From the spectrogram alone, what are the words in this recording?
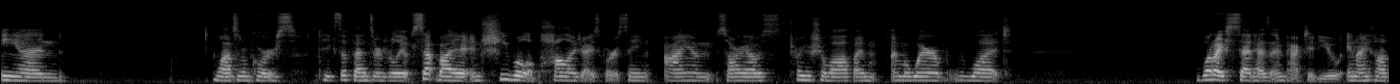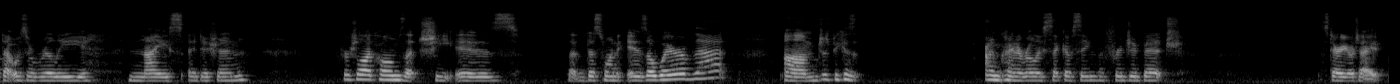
and Watson, of course, takes offense or is really upset by it, and she will apologize for it, saying, "I am sorry. I was trying to show off. I'm I'm aware of what what I said has impacted you." And I thought that was a really nice addition for Sherlock Holmes that she is that this one is aware of that. Um, just because I'm kind of really sick of seeing the frigid bitch stereotype.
